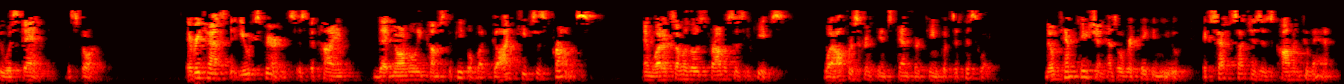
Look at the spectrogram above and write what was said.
to withstand the storm. Every test that you experience is the kind that normally comes to people, but God keeps his promise. And what are some of those promises he keeps? Well, 1 Corinthians 10:13 puts it this way. No temptation has overtaken you except such as is common to man.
